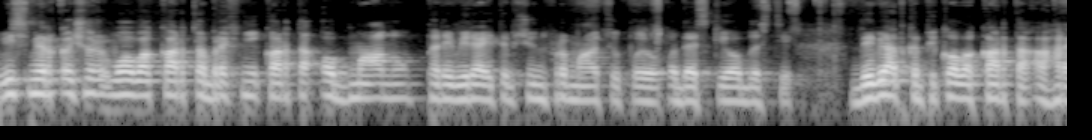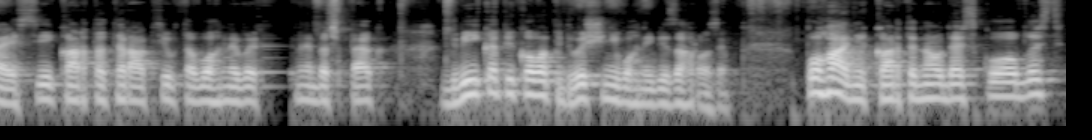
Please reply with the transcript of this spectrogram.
Вісьмірка червова карта брехні, карта обману. Перевіряйте всю інформацію по Одеській області. Дев'ятка пікова карта агресії, карта терактів та вогневих небезпек. Двійка пікова підвищені вогневі загрози. Погані карти на Одеську область,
